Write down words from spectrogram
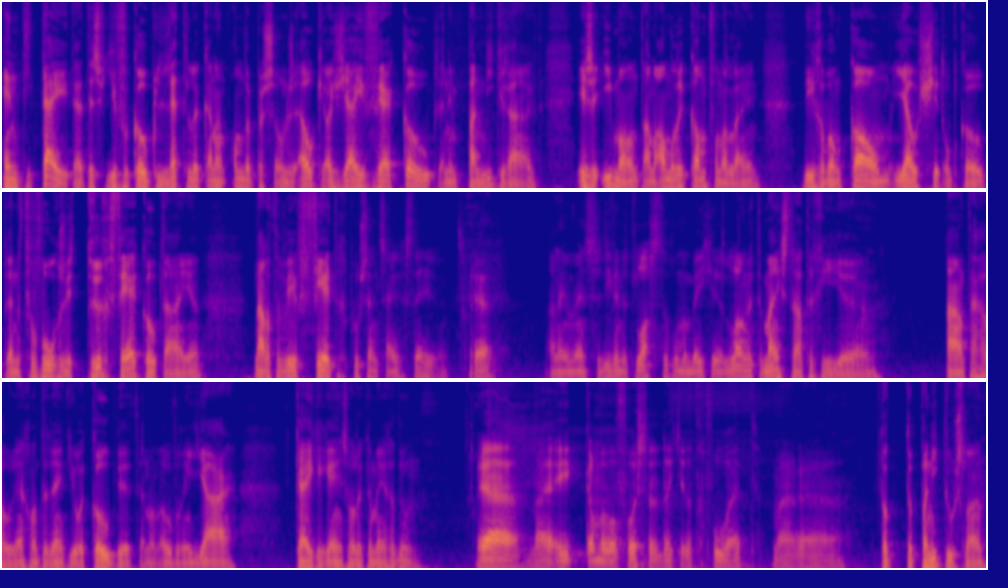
entiteit. Hè. Het is, je verkoopt letterlijk aan een ander persoon. Dus elke keer als jij verkoopt en in paniek raakt, is er iemand aan de andere kant van de lijn die gewoon kalm jouw shit opkoopt en het vervolgens weer terug verkoopt aan je nadat er weer 40% zijn gestegen. Ja. Alleen mensen die vinden het lastig om een beetje de lange termijn strategie eh, aan te houden. En gewoon te denken, joh, ik koop dit. En dan over een jaar kijk ik eens wat ik ermee ga doen. Ja, nou, ik kan me wel voorstellen dat je dat gevoel hebt. Maar eh, Dat de paniek toeslaan.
